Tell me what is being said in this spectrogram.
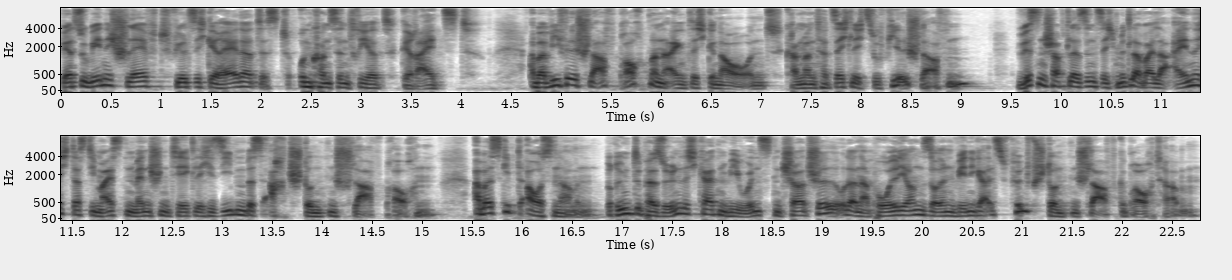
Wer zu wenig schläft, fühlt sich gerädert, ist unkonzentriert, gereizt. Aber wie viel Schlaf braucht man eigentlich genau und kann man tatsächlich zu viel schlafen? Wissenschaftler sind sich mittlerweile einig, dass die meisten Menschen täglich sieben bis acht Stunden Schlaf brauchen. Aber es gibt Ausnahmen. Berühmte Persönlichkeiten wie Winston Churchill oder Napoleon sollen weniger als fünf Stunden Schlaf gebraucht haben.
